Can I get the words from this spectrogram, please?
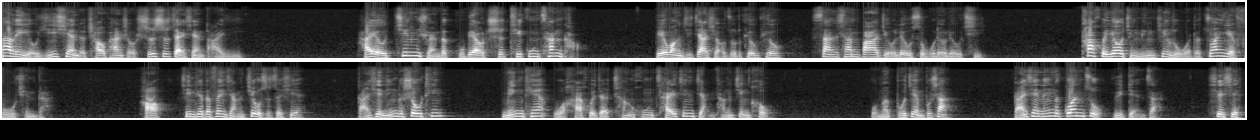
那里有一线的操盘手实时在线答疑，还有精选的股票池提供参考。别忘记加小猪的 QQ 三三八九六四五六六七，他会邀请您进入我的专业服务群的。好，今天的分享就是这些，感谢您的收听。明天我还会在陈红财经讲堂静候，我们不见不散。感谢您的关注与点赞，谢谢。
